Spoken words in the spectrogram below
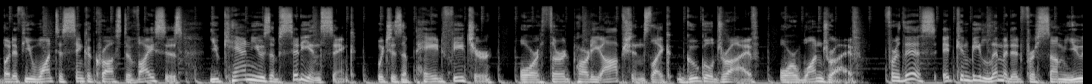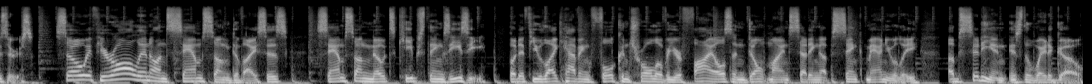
but if you want to sync across devices, you can use Obsidian Sync, which is a paid feature, or third-party options like Google Drive or OneDrive. For this, it can be limited for some users. So if you're all in on Samsung devices, Samsung Notes keeps things easy. But if you like having full control over your files and don't mind setting up sync manually, Obsidian is the way to go.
